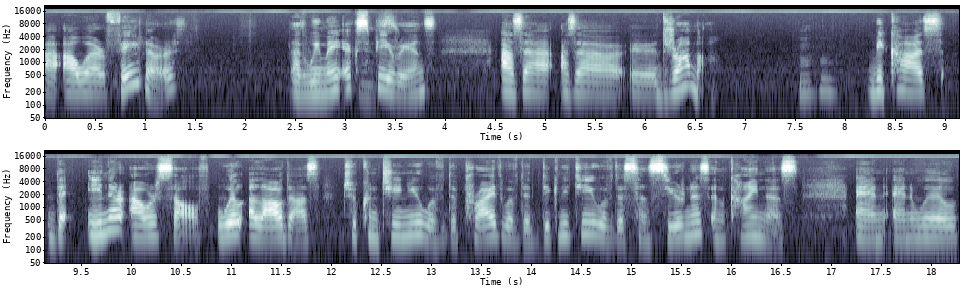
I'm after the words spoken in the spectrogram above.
uh, our failures that we may experience as a as a uh, drama. Mhm. because the inner ourself will allow us to continue with the pride with the dignity with the sincereness and kindness. And and will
